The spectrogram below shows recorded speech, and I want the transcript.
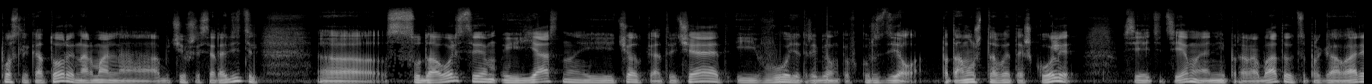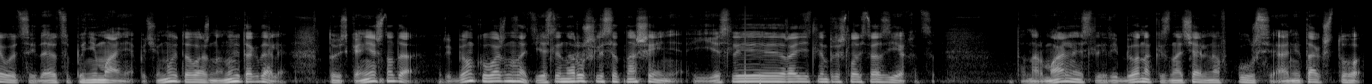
после которой нормально обучившийся родитель э, с удовольствием и ясно, и четко отвечает, и вводит ребенка в курс дела. Потому что в этой школе все эти темы, они прорабатываются, проговариваются и дается понимание, почему это важно, ну и так далее. То есть, конечно, да, ребенку важно знать, если нарушились отношения, если родителям пришлось разъехаться, это нормально, если ребенок изначально в курсе, а не так, что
